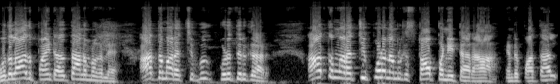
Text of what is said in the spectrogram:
முதலாவது பாயிண்ட் அதுதான் நம்மளே ஆத்மா ரச்சிப்பு கொடுத்திருக்கார். ஆத்மா ரட்சிப்போட நமக்கு ஸ்டாப் பண்ணிட்டாரா என்று பார்த்தால்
